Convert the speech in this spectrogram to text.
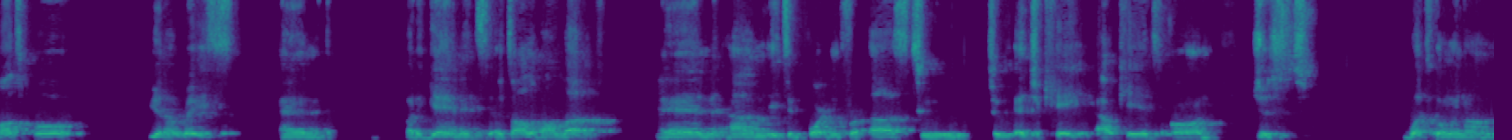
multiple, you know, race and but again, it's it's all about love, and um, it's important for us to to educate our kids on just what's going on,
